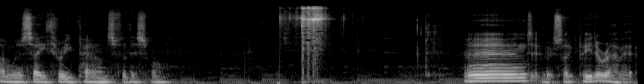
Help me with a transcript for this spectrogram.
I'm going to say £3 for this one. And it looks like Peter Rabbit.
